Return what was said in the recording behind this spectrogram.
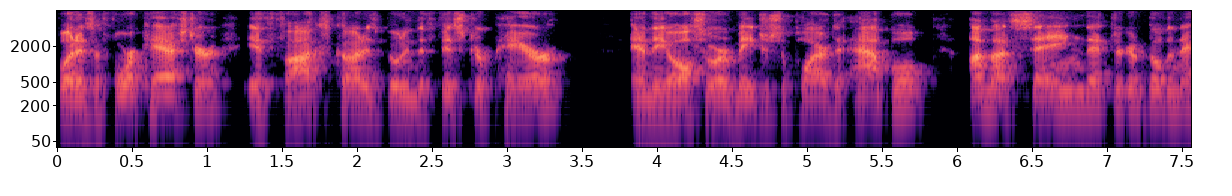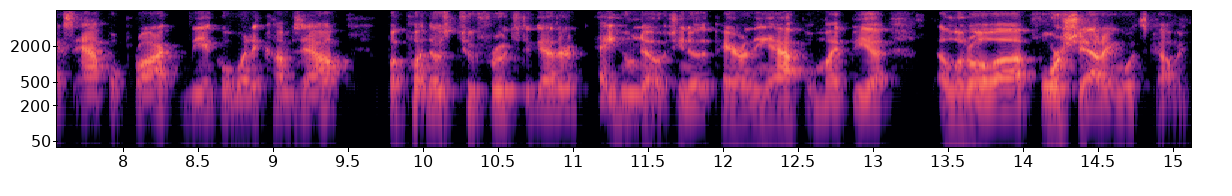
but as a forecaster, if Foxconn is building the Fisker Pear and they also are a major supplier to Apple, I'm not saying that they're going to build the next Apple product vehicle when it comes out, but putting those two fruits together, hey, who knows? You know, the pear and the apple might be a, a little uh, foreshadowing what's coming.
